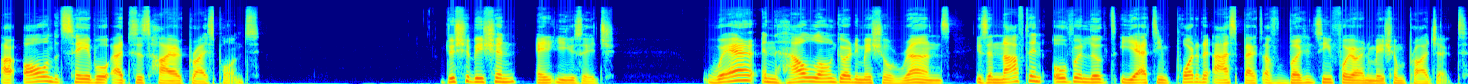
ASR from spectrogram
are all on the table at this higher price point. Distribution and usage. Where and how long your animation runs is an often overlooked yet important aspect of budgeting for your animation project.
